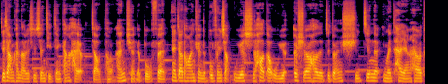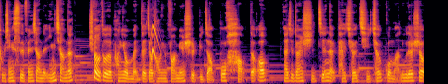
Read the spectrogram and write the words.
接下来我们看到的是身体健康还有交通安全的部分。在交通安全的部分上，五月十号到五月二十二号的这段时间呢，因为太阳还有土星四分相的影响呢，射手座的朋友们在交通运方面是比较不好的哦。那这段时间呢，开车、骑车过马路的时候，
